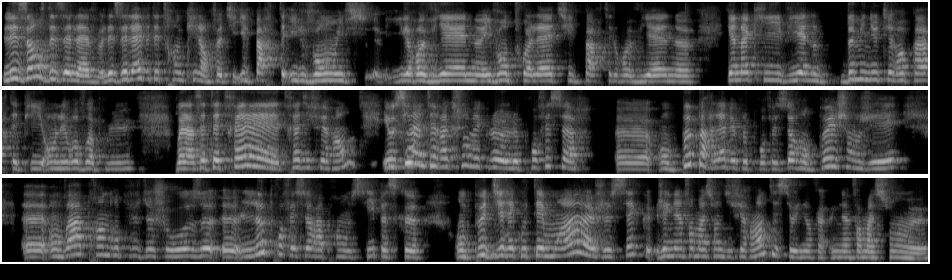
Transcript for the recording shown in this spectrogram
l'aisance des élèves. Les élèves étaient tranquilles, en fait. Ils partent, ils vont, ils, reviennent, ils vont aux toilettes, ils partent, ils reviennent. Il y en a qui viennent deux minutes, ils repartent et puis on les revoit plus. Voilà, c'était très, très différent. Et aussi l'interaction avec le, le professeur. Euh, on peut parler avec le professeur, on peut échanger. Euh, on va apprendre plus de choses. Euh, le professeur apprend aussi parce que on peut dire, écoutez, moi, je sais que j'ai une information différente et c'est une, information euh,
